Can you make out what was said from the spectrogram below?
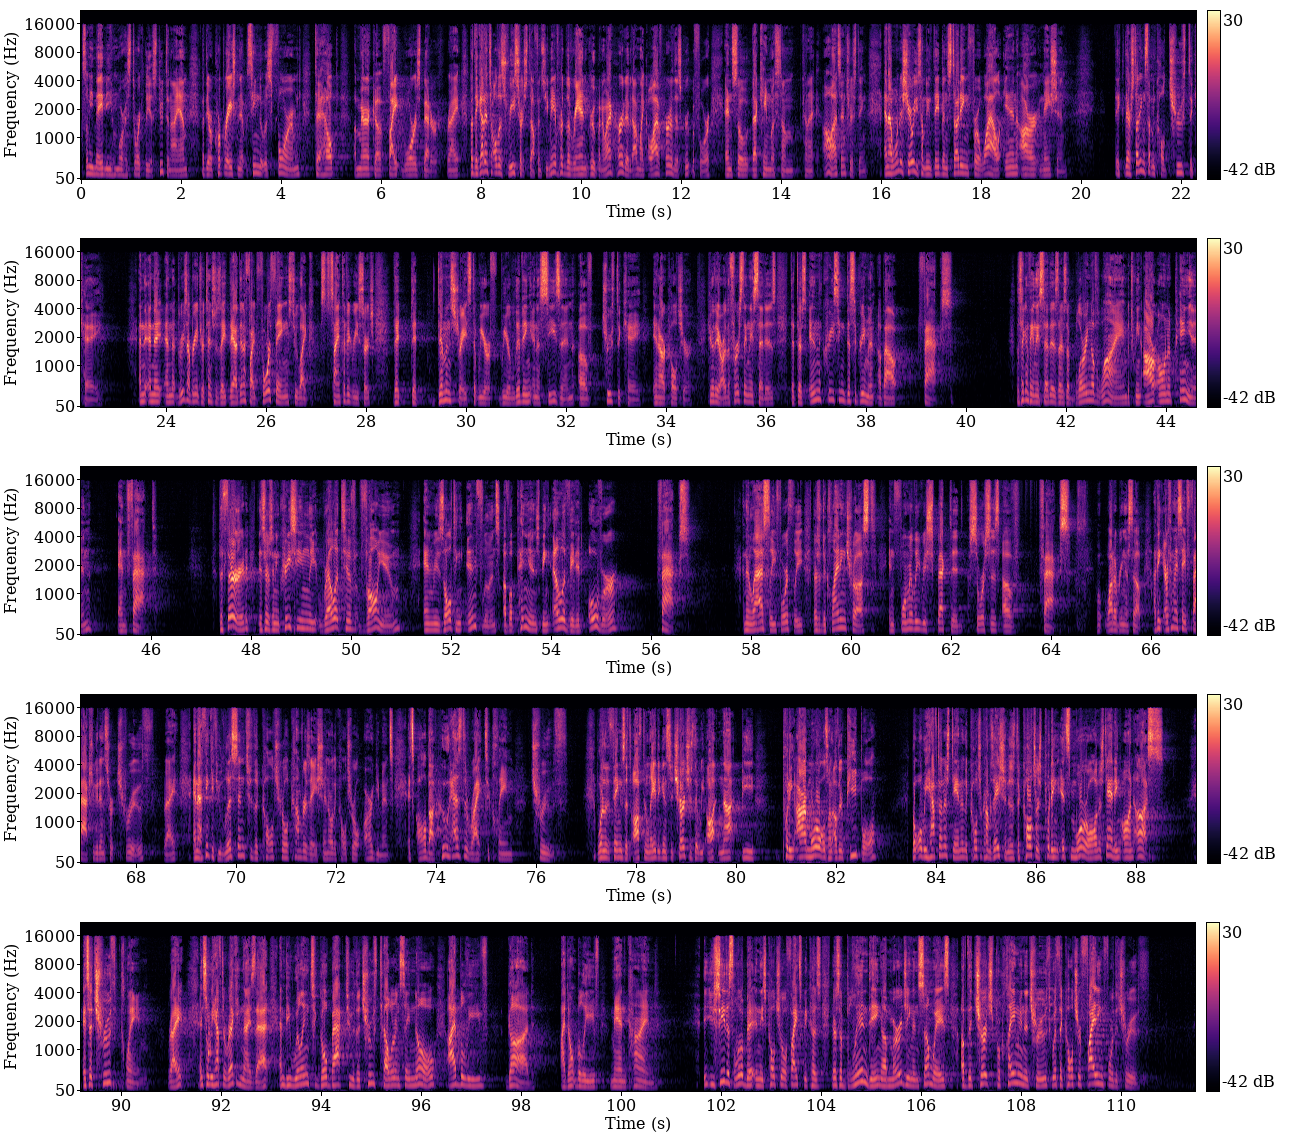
Some of you may be more historically astute than I am, but they were a corporation that seemed that was formed to help America fight wars better, right? But they got into all this research stuff, and so you may have heard of the RAND group. And when I heard of it, I'm like, oh, I've heard of this group before. And so that came with some kind of, oh, that's interesting. And I want to share with you something that they've been studying for a while in our nation. They, they're studying something called truth decay. And, and, they, and the reason I bring it to your attention is they, they identified four things through like scientific research that, that demonstrates that we are, we are living in a season of truth decay in our culture. Here they are. The first thing they said is that there's increasing disagreement about facts. The second thing they said is there's a blurring of line between our own opinion and fact. The third is there's an increasingly relative volume and resulting influence of opinions being elevated over facts. And then lastly, fourthly, there's a declining trust in formerly respected sources of facts. Why do I bring this up? I think every time I say facts, you could insert truth, right? And I think if you listen to the cultural conversation or the cultural arguments, it's all about who has the right to claim truth. One of the things that's often laid against the church is that we ought not be putting our morals on other people. But what we have to understand in the cultural conversation is the culture is putting its moral understanding on us. It's a truth claim right? And so we have to recognize that and be willing to go back to the truth teller and say, No, I believe God. I don't believe mankind. You see this a little bit in these cultural fights because there's a blending, a merging in some ways of the church proclaiming the truth with the culture fighting for the truth.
